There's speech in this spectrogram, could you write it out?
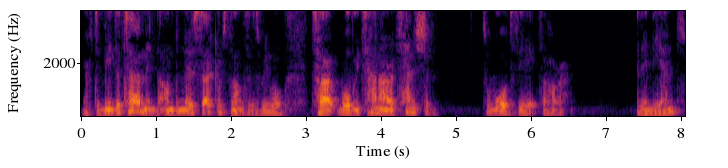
You have to be determined that under no circumstances we will, tur- will we turn our attention towards the Yetzer Hara. And in the end,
